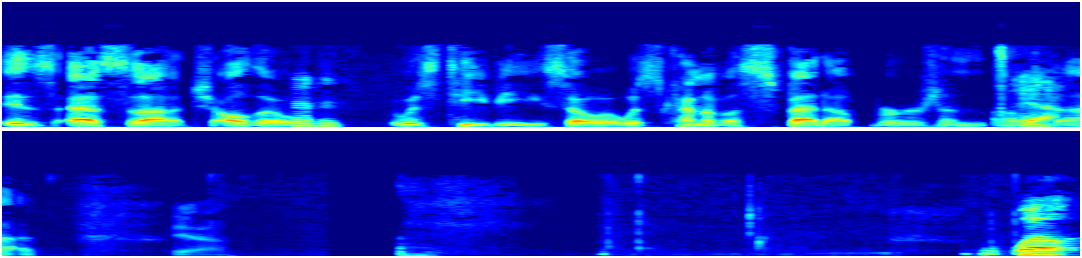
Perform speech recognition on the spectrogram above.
is as such, although mm-hmm. it was TV, so it was kind of a sped up version of yeah. that. Yeah. Well,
